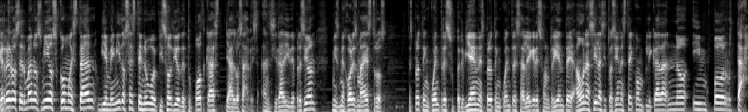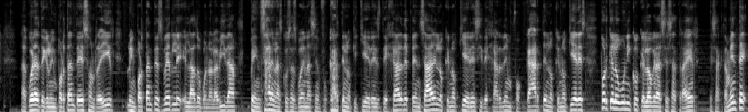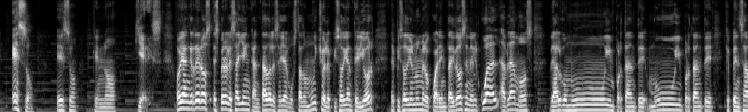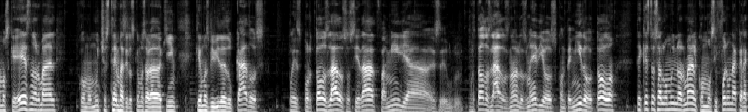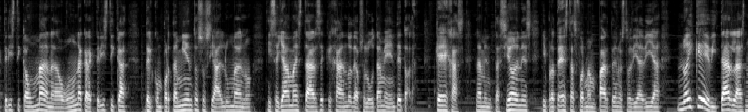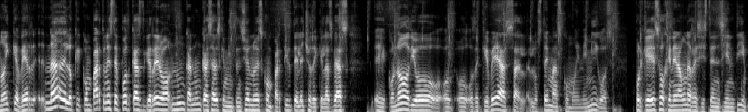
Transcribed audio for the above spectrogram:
Guerreros hermanos míos, ¿cómo están? Bienvenidos a este nuevo episodio de tu podcast, ya lo sabes, ansiedad y depresión, mis mejores maestros. Espero te encuentres súper bien, espero te encuentres alegre, sonriente. Aún así la situación esté complicada, no importa. Acuérdate que lo importante es sonreír, lo importante es verle el lado bueno a la vida, pensar en las cosas buenas, enfocarte en lo que quieres, dejar de pensar en lo que no quieres y dejar de enfocarte en lo que no quieres, porque lo único que logras es atraer exactamente eso, eso que no quieres. Oigan guerreros, espero les haya encantado, les haya gustado mucho el episodio anterior, episodio número 42, en el cual hablamos de algo muy importante, muy importante, que pensamos que es normal, como muchos temas de los que hemos hablado aquí, que hemos vivido educados pues por todos lados, sociedad, familia, eh, por todos lados, ¿no? Los medios, contenido, todo de que esto es algo muy normal, como si fuera una característica humana o una característica del comportamiento social humano y se llama estarse quejando de absolutamente toda. Quejas, lamentaciones y protestas forman parte de nuestro día a día. No hay que evitarlas, no hay que ver nada de lo que comparto en este podcast, guerrero. Nunca, nunca sabes que mi intención no es compartirte el hecho de que las veas eh, con odio o de que veas los temas como enemigos porque eso genera una resistencia en ti.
